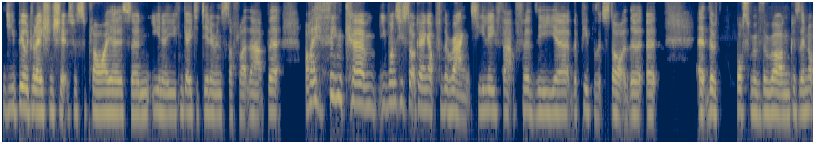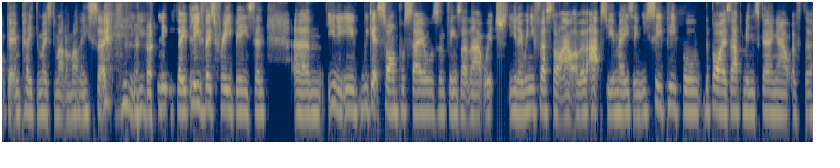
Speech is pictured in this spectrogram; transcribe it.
you, build relationships with suppliers and you know you can go to dinner and stuff like that. But i think um, once you start going up for the ranks you leave that for the uh, the people that start at the at, at the bottom of the rung because they're not getting paid the most amount of money. So you leave, those, leave those freebies, and um, you know you, we get sample sales and things like that. Which you know when you first start out are absolutely amazing. You see people, the buyers, admins going out of the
